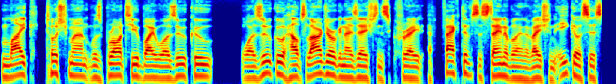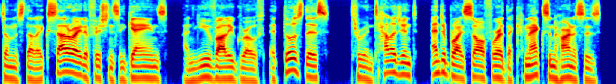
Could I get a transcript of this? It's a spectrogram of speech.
Mike Tushman was brought to you by Wazoku. Wazoku helps large organizations create effective, sustainable innovation ecosystems that accelerate efficiency gains and new value growth. It does this through intelligent enterprise software that connects and harnesses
